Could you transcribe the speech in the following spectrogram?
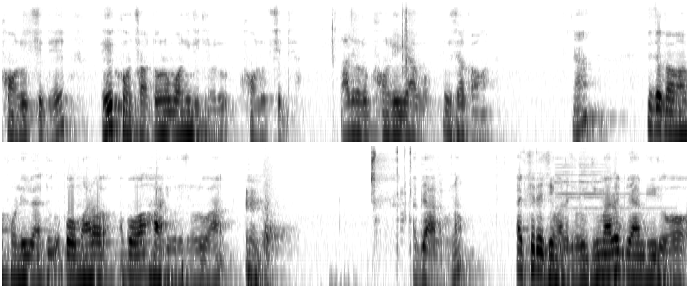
ခွန်လို့ဖြစ်တယ်၄ခွန်6သုံးလုံးပေါင်းကြီးဒီကျွန်တော်တို့ခွန်လို့ဖြစ်တယ်ဒါကျွန်တော်တို့ခွန်လေးရပေါ့လူစားကောင်ကနော်ဒီတကောင်ကခွန်လေးပြသူအပေါ်မှာတော့အပေါ်ကဟာတွေကိုကျွန်တော်တို့က အပြလို့နော်အဲ့ဖြစ်တဲ့အချိန်မှာလည်းကျွန်တော်တို့ဒီမှာလည်းပြန်ပြီးတော့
